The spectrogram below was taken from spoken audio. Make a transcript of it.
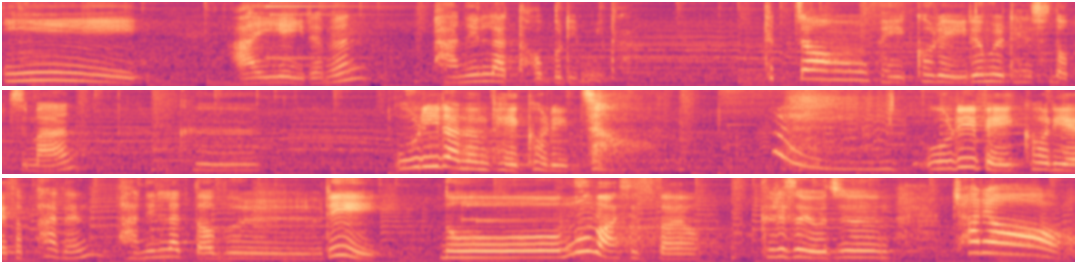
이 아이의 이름은 바닐라 더블입니다. 특정 베이커리의 이름을 댈 수는 없지만 그 우리라는 베이커리 있죠. 우리 베이커리에서 파는 바닐라 더블이 너무 맛있어요. 그래서 요즘 촬영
